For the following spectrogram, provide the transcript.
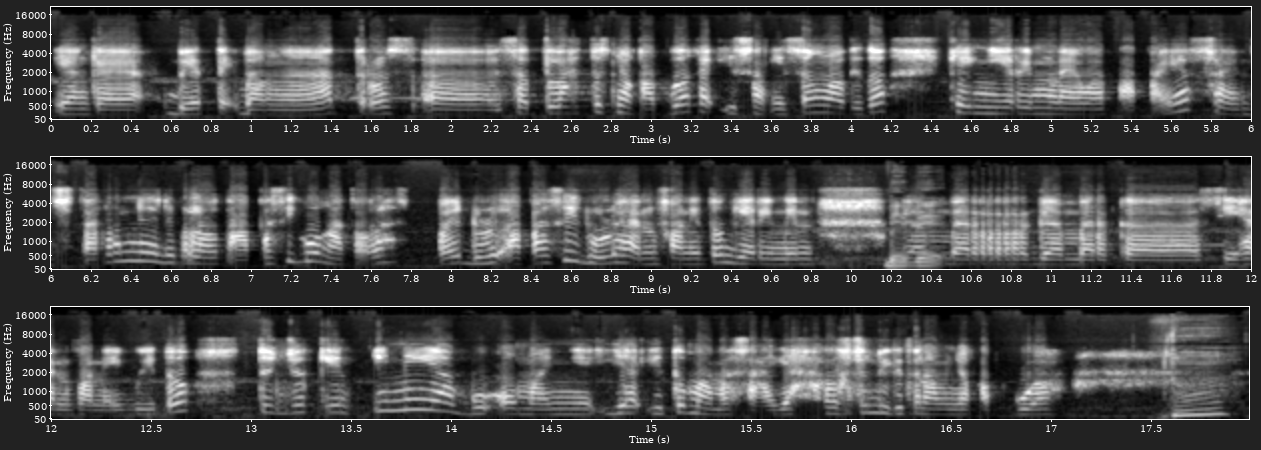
yang kayak bete banget. Terus eh, setelah terus nyokap gue kayak iseng-iseng waktu itu kayak ngirim lewat apa ya Friendster nih lewat apa sih gue nggak tahu lah. Pokoknya dulu apa sih dulu handphone itu ngirimin gambar-gambar ke si handphone ibu itu tunjukin ini ya bu omanya. Ya itu mama saya. Langsung gitu nama nyokap gue Hah?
